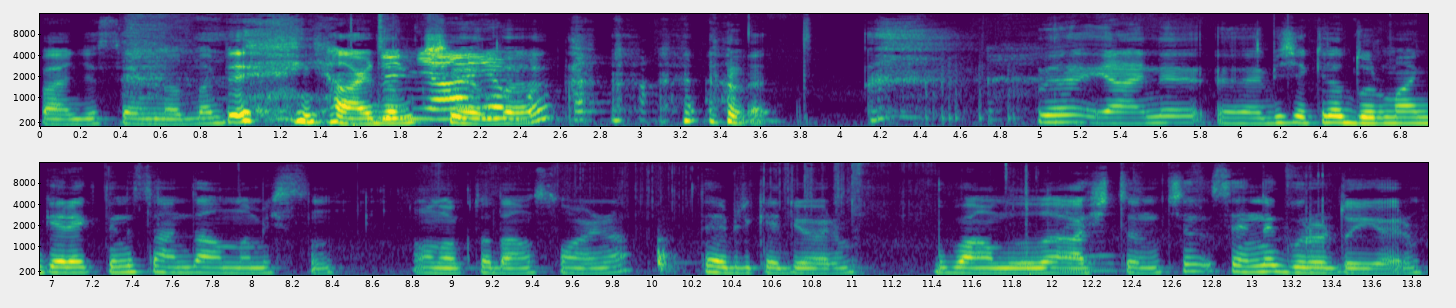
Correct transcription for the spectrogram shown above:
bence senin adına bir yardım çığlığı. mı? Ve yani e, bir şekilde durman gerektiğini sen de anlamışsın o noktadan sonra. Tebrik ediyorum. Bu bağımlılığı aştığın için seninle gurur duyuyorum.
